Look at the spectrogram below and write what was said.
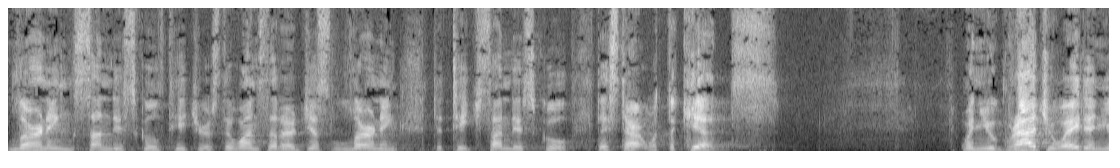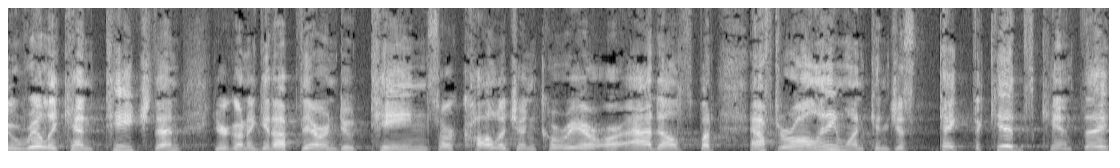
learning Sunday school teachers, the ones that are just learning to teach Sunday school, they start with the kids. When you graduate and you really can teach, then you're going to get up there and do teens or college and career or adults. But after all, anyone can just take the kids, can't they?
